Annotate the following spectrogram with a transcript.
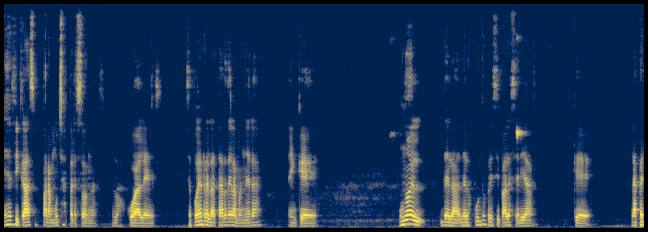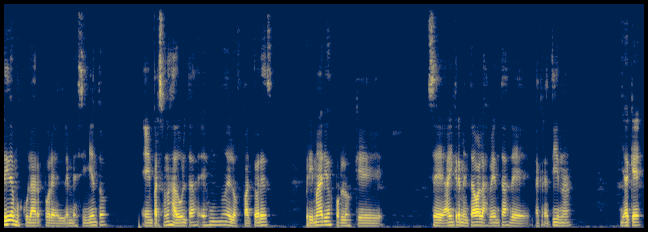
es eficaz para muchas personas, los cuales se pueden relatar de la manera en que uno de, de los puntos principales sería que la pérdida muscular por el envejecimiento en personas adultas es uno de los factores primarios por los que se ha incrementado las ventas de la creatina, ya que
